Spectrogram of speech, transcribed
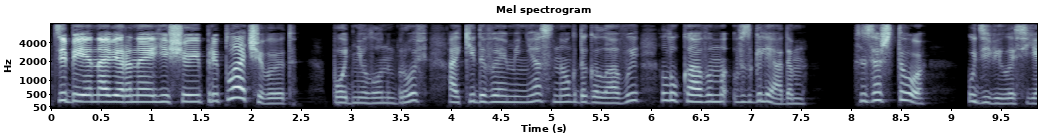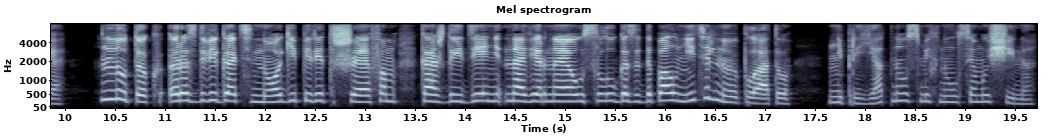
«Тебе, наверное, еще и приплачивают», — поднял он бровь, окидывая меня с ног до головы лукавым взглядом. «За что?» — удивилась я. «Ну так, раздвигать ноги перед шефом каждый день, наверное, услуга за дополнительную плату», — неприятно усмехнулся мужчина.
